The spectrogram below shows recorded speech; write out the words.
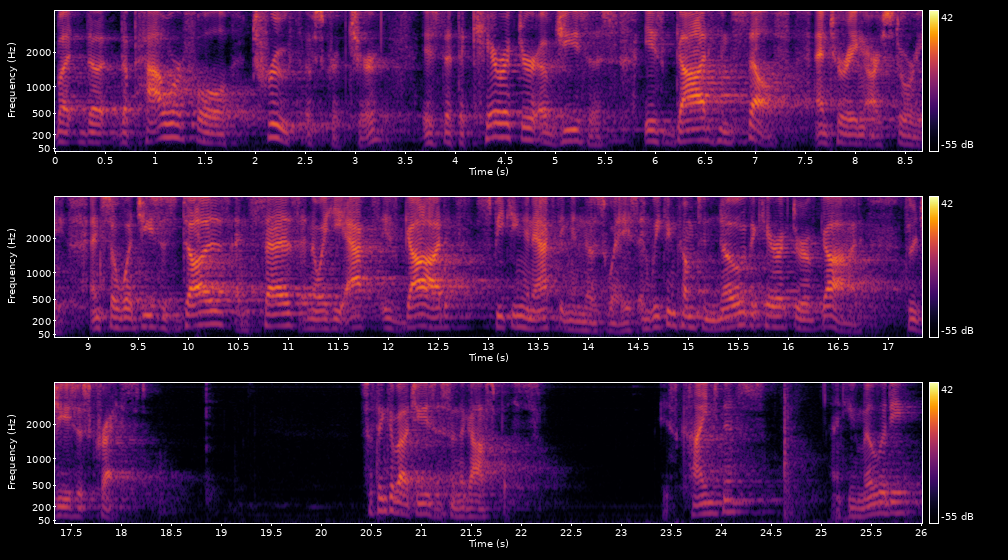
But the, the powerful truth of scripture is that the character of Jesus is God himself entering our story. And so what Jesus does and says and the way he acts is God speaking and acting in those ways. And we can come to know the character of God through Jesus Christ. So think about Jesus in the Gospels. His kindness and humility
